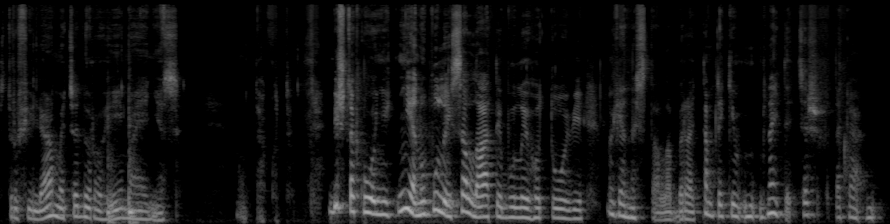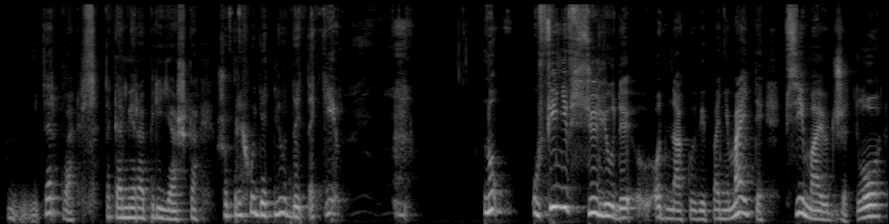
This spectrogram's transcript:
з труфілями. Це дорогий майонез. От. Більш такого ні. Ну були салати були готові. Ну, я не стала брати. Там такі, знаєте, це ж така церква, така міроприяшка, що приходять люди такі. Ну, у Фіні всі люди однакові, понімаєте? Всі мають житло,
